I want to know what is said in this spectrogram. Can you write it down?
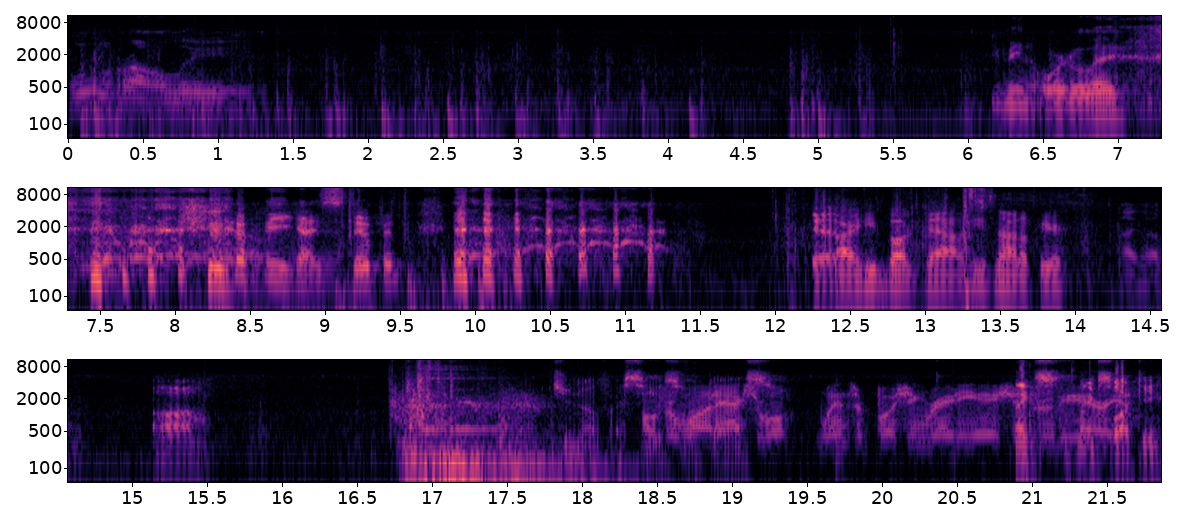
Orale. You mean orderly? you guys stupid? Yeah. All right, he bugged out. He's not up here. I got him. Oh. Do you know if I see this Ultra fuck One, ass? actual. Winds are pushing radiation Thanks, through the thanks, area. Lucky.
